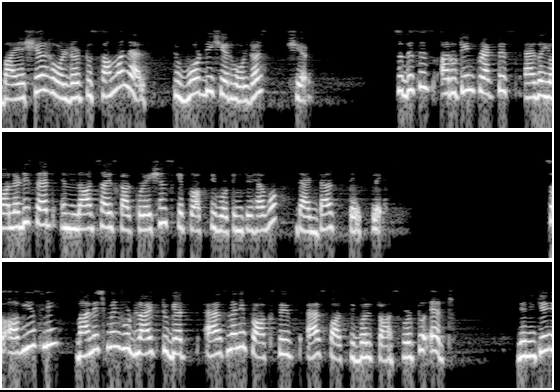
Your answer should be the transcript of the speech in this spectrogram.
by a shareholder to someone else to vote the shareholder share so this is a routine practice as a already said in large size corporation کے پروکسی ووٹنگ جو ہے وہ that does take place so obviously management would like to get as many proxies as possible transfer to at یعنی کہ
